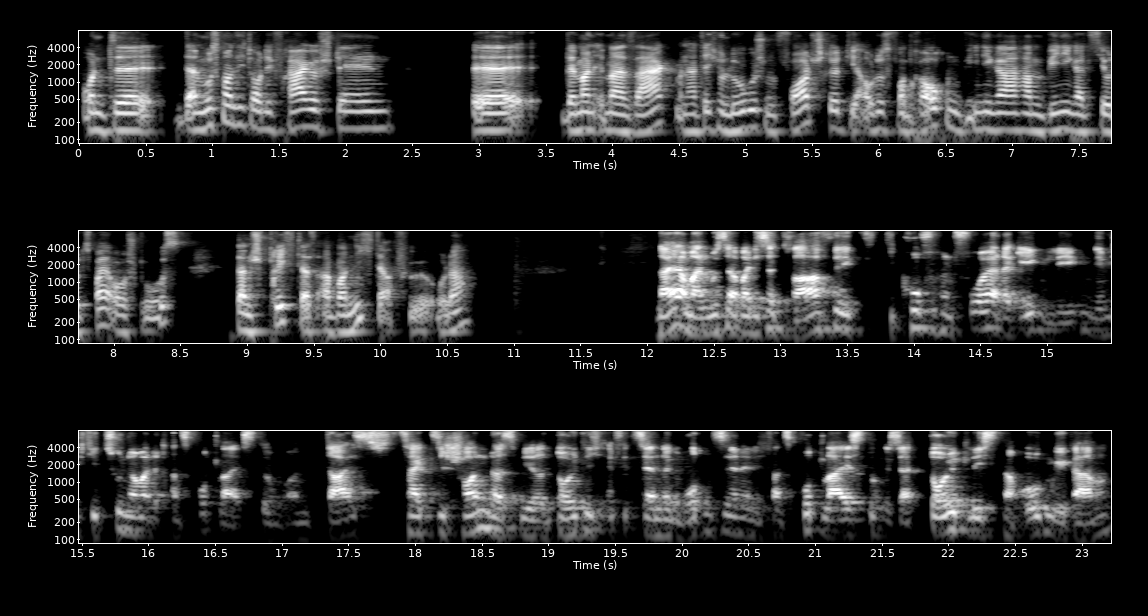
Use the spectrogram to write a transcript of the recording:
Und äh, dann muss man sich doch die Frage stellen, äh, wenn man immer sagt, man hat technologischen Fortschritt, die Autos verbrauchen weniger, haben weniger CO2-Ausstoß, dann spricht das aber nicht dafür, oder? Naja, man muss ja bei dieser Grafik die Kurve von vorher dagegen legen, nämlich die Zunahme der Transportleistung. Und da ist, zeigt sich schon, dass wir deutlich effizienter geworden sind. Die Transportleistung ist ja deutlichst nach oben gegangen.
